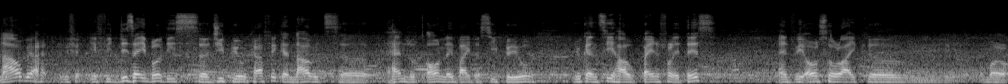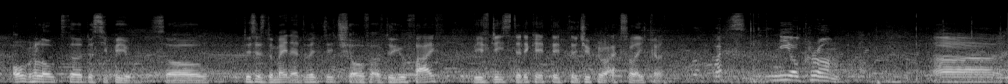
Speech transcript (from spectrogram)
Now we are, if, we disable this uh, GPU graphic and now it's uh, handled only by the CPU, you can see how painful it is. And we also like um, overload the, the CPU. So this is the main advantage of, of the U5 with this dedicated uh, GPU accelerator. What's NeoChrom? Uh,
